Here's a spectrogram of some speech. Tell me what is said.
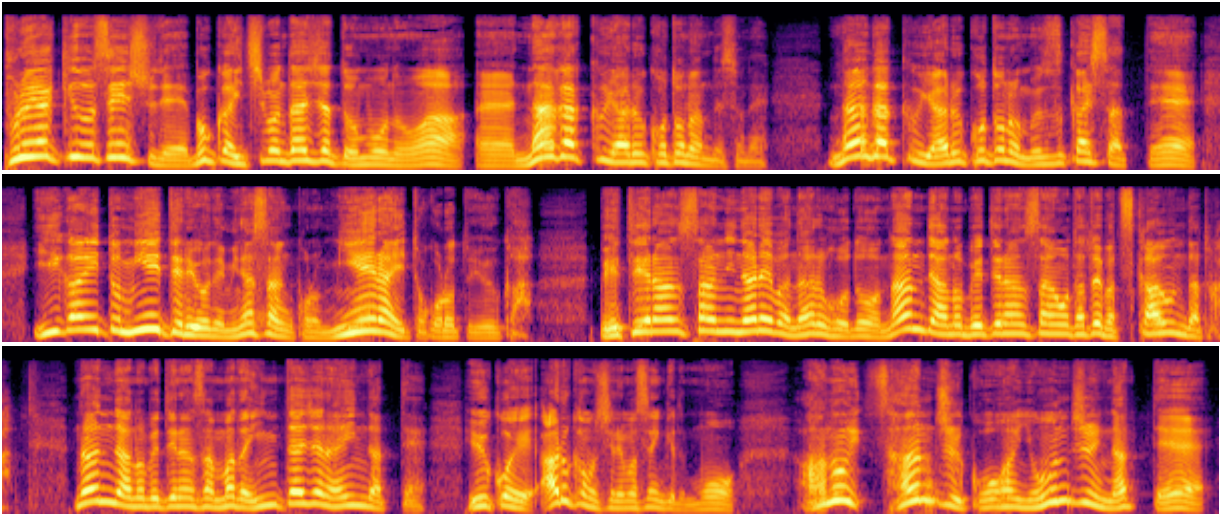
プロ野球選手で僕が一番大事だと思うのは、えー、長くやることなんですよね。長くやることの難しさって意外と見えてるようで皆さんこの見えないところというかベテランさんになればなるほどなんであのベテランさんを例えば使うんだとかなんであのベテランさんまだ引退じゃないんだっていう声あるかもしれませんけどもあの30後半40になって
